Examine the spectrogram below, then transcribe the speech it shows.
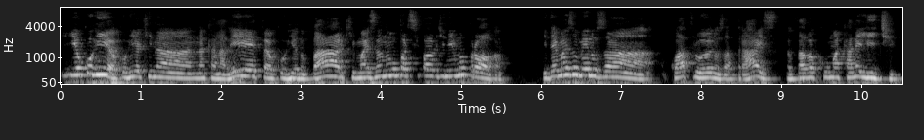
E eu corria, eu corria aqui na, na canaleta, eu corria no parque, mas eu não participava de nenhuma prova. E daí mais ou menos há quatro anos atrás, eu estava com uma canelite.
